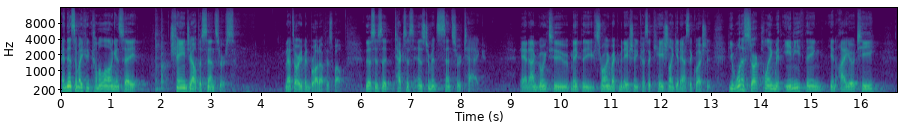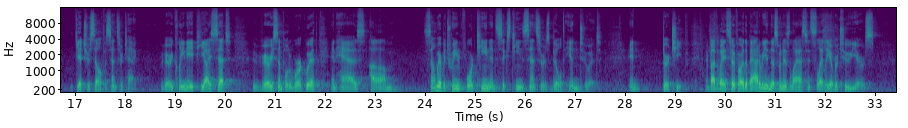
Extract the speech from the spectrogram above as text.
And then somebody can come along and say, change out the sensors. And that's already been brought up as well. This is a Texas Instruments sensor tag. And I'm going to make the strong recommendation because occasionally I get asked the question. If you want to start playing with anything in IoT, get yourself a sensor tag. Very clean API set, very simple to work with, and has um, somewhere between 14 and 16 sensors built into it, and dirt cheap. And by the way, so far the battery in this one has lasted slightly over two years.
